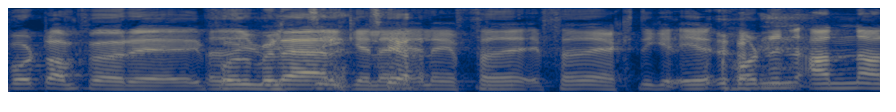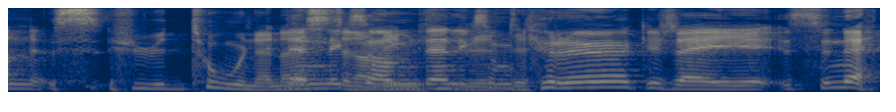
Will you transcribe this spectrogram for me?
bortanför eh, formuläret. Rutig eller, eller för? Är- Har den en annan hudton än Den resten av liksom, din den hud? liksom kröker sig snett.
